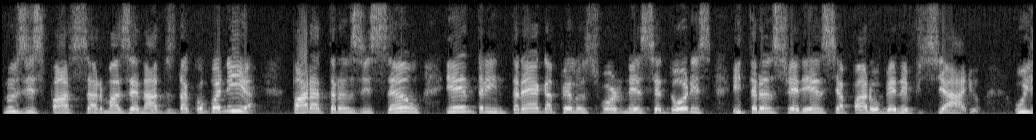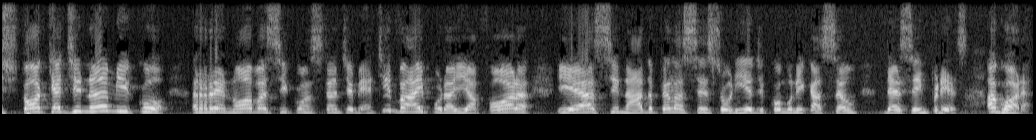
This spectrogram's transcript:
nos espaços armazenados da companhia para a transição entre entrega pelos fornecedores e transferência para o beneficiário. O estoque é dinâmico, renova-se constantemente e vai por aí afora e é assinado pela assessoria de comunicação dessa empresa. Agora,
